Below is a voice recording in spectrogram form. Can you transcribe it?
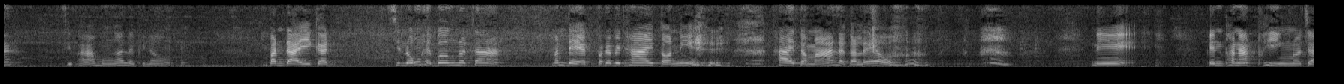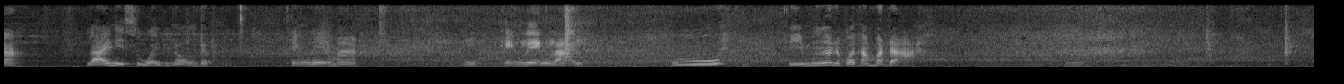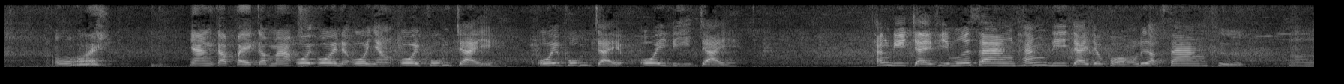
สิพาเมื่อเลยพี่น้อง บันไดกันสิลงให้เบิ้งเนาะจ้า มันแดดไ่ได้ไปถ่ายตอนนี้ถ่ายแต่ม้าแล้วก็แล้ว นี่ เป็นพนักพิงเนาะจ้าลายนี่สวยพี่น้องแบบแข็งแรงมาก นี่แข็งแรงหลายโอ้ยฝีมือเนี่ยบ่ธรรมดาโอ้ย ยังกลับไปกลับมาโอ้ยโอ้ยเนี่ยโอ้ยยังโอ้ยภูมิใจ โอ้ยภูมิใจ โอ้ยดีใจ ทั้งดีใจฝีมือสร้าง ทั้งดีใจเจ้าของเลือกสร้างถืออืม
